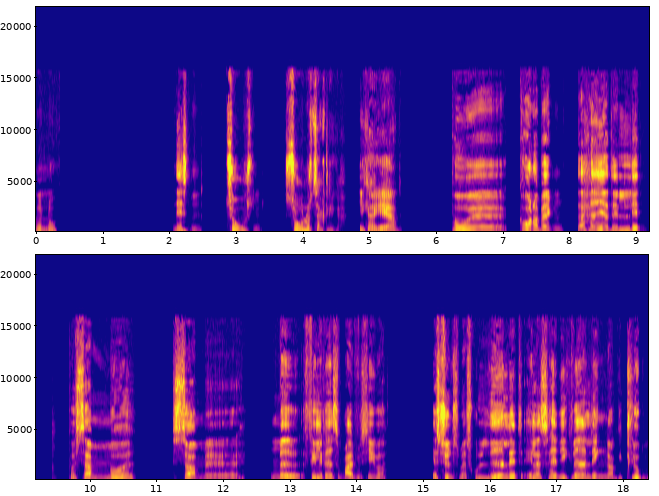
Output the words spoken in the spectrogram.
nu, nu, næsten 1000 solotaklinger i karrieren. På øh, cornerbacken, der havde jeg det lidt på samme måde som øh, med Philip havde som wide receiver. Jeg synes, man skulle lede lidt, ellers havde det ikke været længe nok i klubben.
